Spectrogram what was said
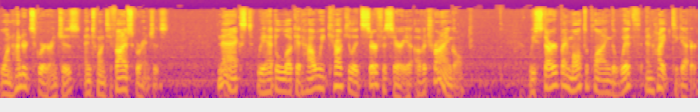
100 square inches and 25 square inches. Next, we had to look at how we calculate surface area of a triangle. We start by multiplying the width and height together,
